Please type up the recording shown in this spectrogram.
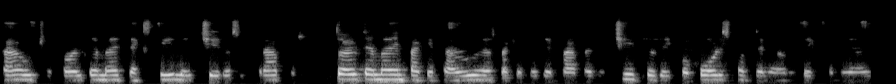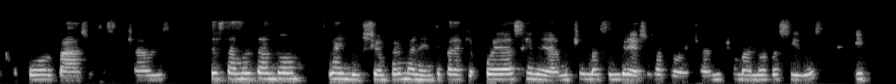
caucho, todo el tema de textiles, chiros y trapos, todo el tema de empaquetaduras, paquetes de papas, de chicos, de icopores, contenedores de comida de icopor, vasos desechables. Te estamos dando la inducción permanente para que puedas generar muchos más ingresos, aprovechar mucho más los residuos y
